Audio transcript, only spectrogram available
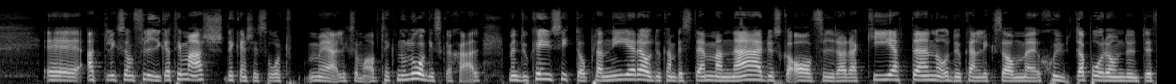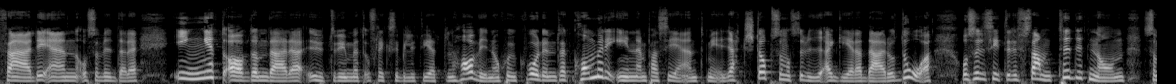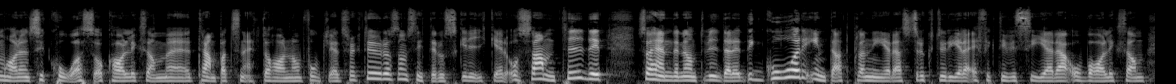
Eh, att liksom flyga till Mars, det kanske är svårt med, liksom, av teknologiska skäl, men du kan ju sitta och planera och du kan bestämma när du ska avfyra raketen och du kan liksom eh, skjuta på det om du inte är färdig än och så vidare. Inget av de där eh, utrymmet och flexibiliteten har vi inom sjukvården, utan kommer det in en patient med hjärtstopp så måste vi agera där och då. Och så sitter det samtidigt någon som har en psykos och har liksom eh, trampat snett och har någon fotledsfraktur och som sitter och skriker och samtidigt så händer något vid vidare. Det går inte att planera, strukturera, effektivisera och vara liksom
